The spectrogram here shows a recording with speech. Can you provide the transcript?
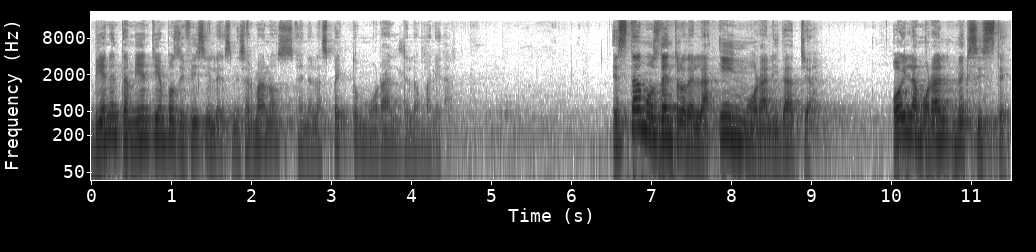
Vienen también tiempos difíciles, mis hermanos, en el aspecto moral de la humanidad. Estamos dentro de la inmoralidad ya. Hoy la moral no existe.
